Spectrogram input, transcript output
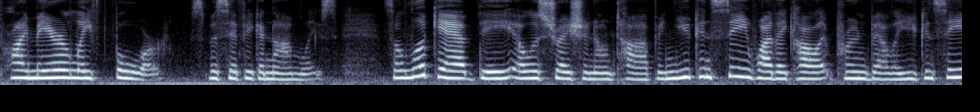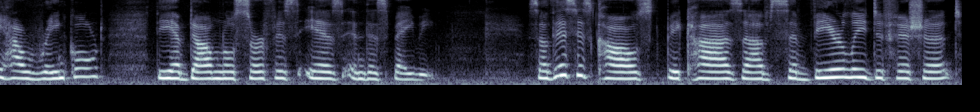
primarily four specific anomalies. So look at the illustration on top, and you can see why they call it prune belly. You can see how wrinkled the abdominal surface is in this baby. So, this is caused because of severely deficient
